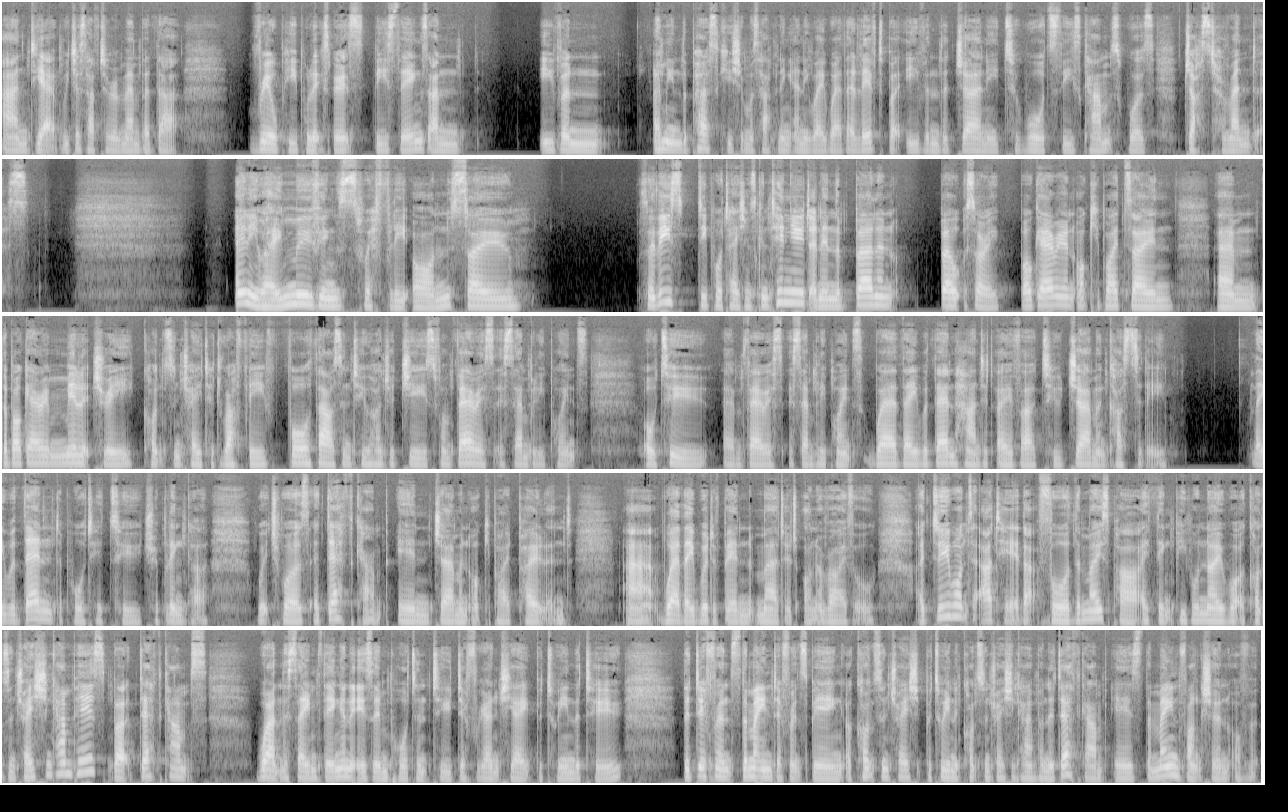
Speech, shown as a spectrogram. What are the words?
And yeah, we just have to remember that real people experience these things and even I mean, the persecution was happening anyway where they lived, but even the journey towards these camps was just horrendous. Anyway, moving swiftly on. So, so these deportations continued, and in the Berlin, Bel, sorry, Bulgarian occupied zone, um, the Bulgarian military concentrated roughly 4,200 Jews from various assembly points or to um, various assembly points where they were then handed over to German custody. They were then deported to Treblinka, which was a death camp in German occupied Poland. Uh, where they would have been murdered on arrival. I do want to add here that for the most part, I think people know what a concentration camp is, but death camps weren't the same thing, and it is important to differentiate between the two. The difference, the main difference being a concentration between a concentration camp and a death camp is the main function of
